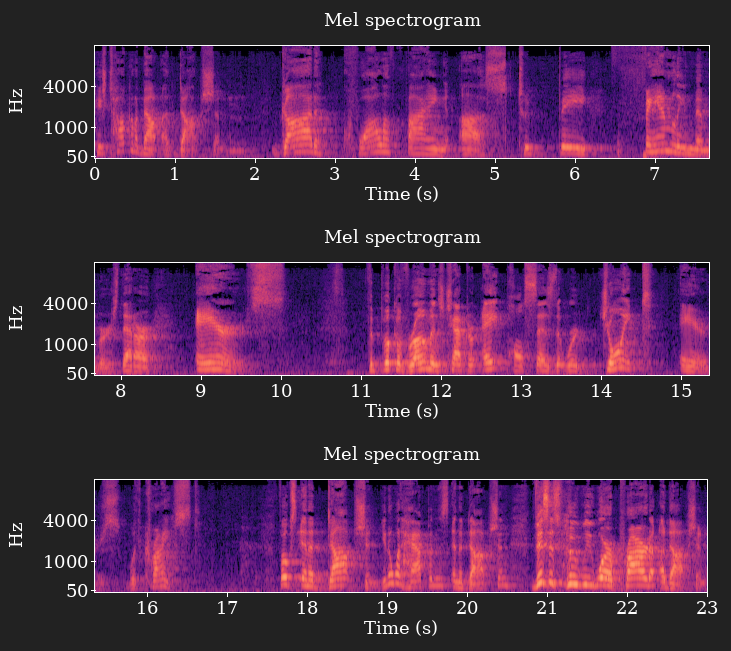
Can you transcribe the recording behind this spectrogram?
he's talking about adoption. God qualifying us to be family members that are heirs. The book of Romans, chapter 8, Paul says that we're joint heirs with Christ. Folks, in adoption, you know what happens in adoption? This is who we were prior to adoption.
